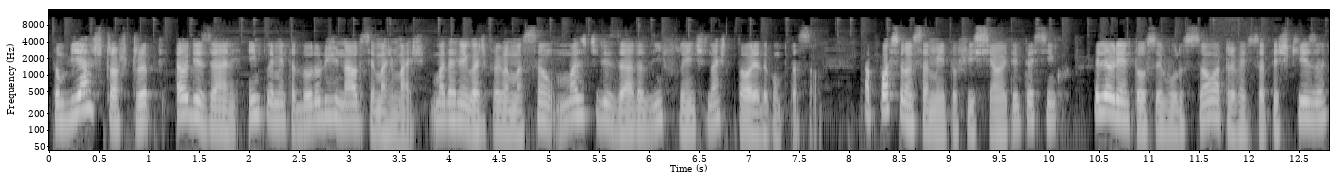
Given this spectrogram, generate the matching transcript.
Então, Bjarne Stroustrup é o designer e implementador original do C++, uma das linguagens de programação mais utilizadas e influentes na história da computação. Após seu lançamento oficial em 85, ele orientou sua evolução através de sua pesquisa,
